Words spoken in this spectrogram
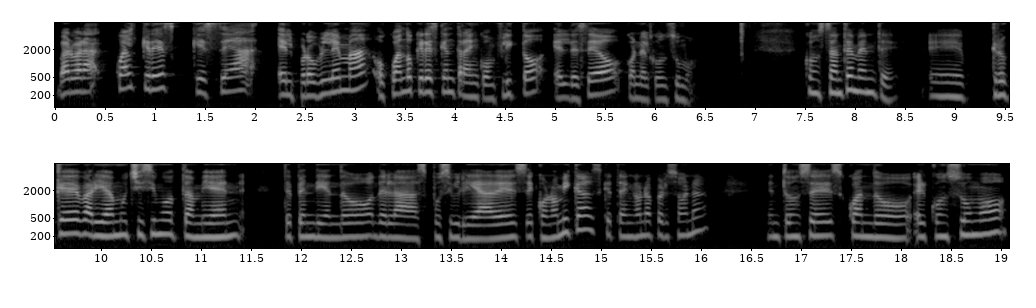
Bárbara, ¿cuál crees que sea el problema o cuándo crees que entra en conflicto el deseo con el consumo? Constantemente. Eh, creo que varía muchísimo también dependiendo de las posibilidades económicas que tenga una persona. Entonces, cuando el consumo,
